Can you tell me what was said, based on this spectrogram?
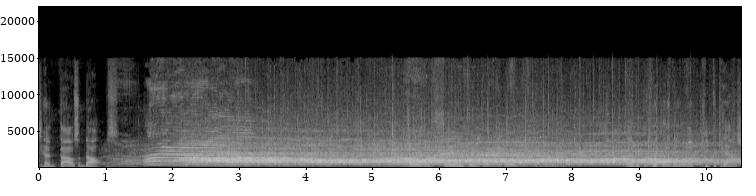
$10,000. Cheese and crackers. And you can pick whatever you want, keep the cash,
